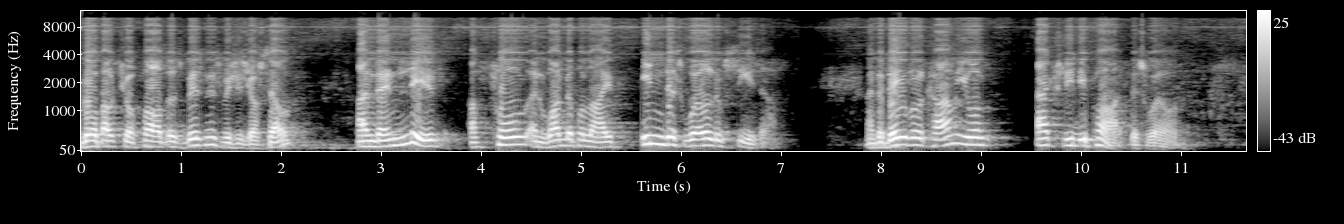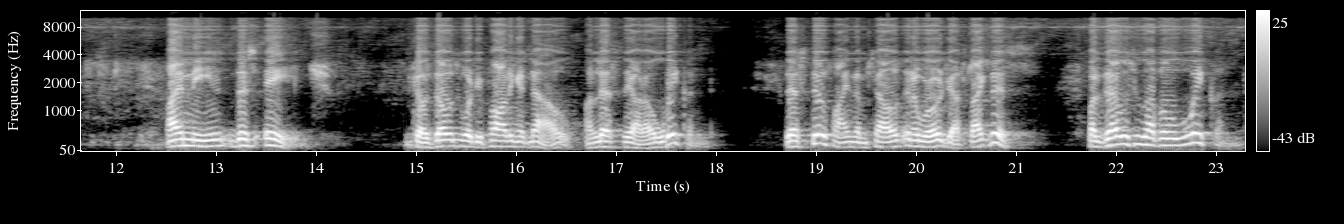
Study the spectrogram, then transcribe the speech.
Go about your father's business, which is yourself, and then live a full and wonderful life in this world of Caesar. And the day will come you will actually depart this world. I mean this age. Because those who are departing it now, unless they are awakened, they still find themselves in a world just like this. But those who have awakened,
